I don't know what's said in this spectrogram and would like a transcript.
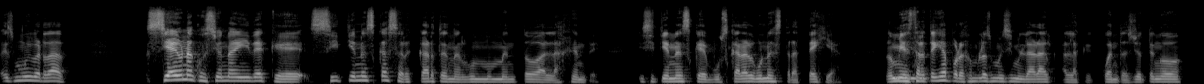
es muy verdad. Sí hay una cuestión ahí de que sí tienes que acercarte en algún momento a la gente y sí tienes que buscar alguna estrategia. ¿no? Mi estrategia, por ejemplo, es muy similar a, a la que cuentas. Yo tengo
